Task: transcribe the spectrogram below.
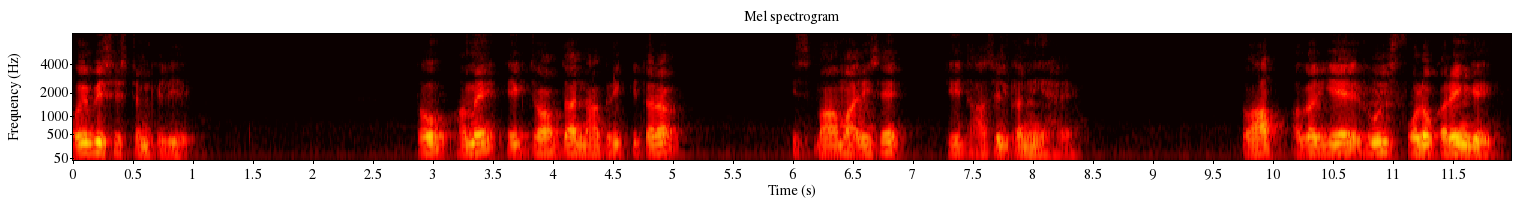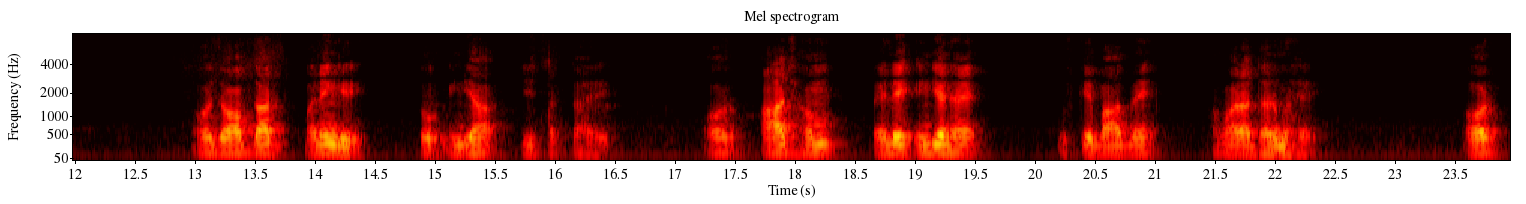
कोई भी सिस्टम के लिए। तो हमें एक जवाबदार नागरिक की तरह इस महामारी से जीत हासिल करनी है। तो आप अगर ये रूल्स फॉलो करेंगे और जवाबदार बनेंगे तो इंडिया जीत सकता है। और आज हम पहले इंडियन है, उसके बाद में हमारा धर्म है। और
